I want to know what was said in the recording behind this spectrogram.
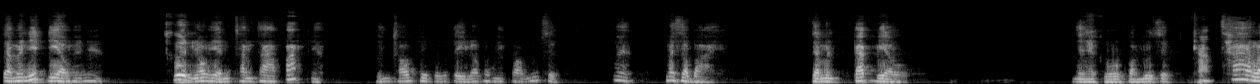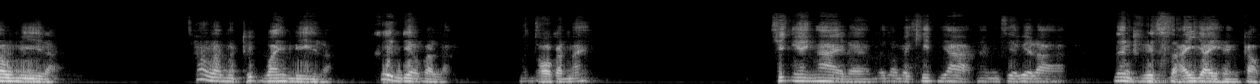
แต่มันนิดเดียวนะเนี่ย ขึ้นเราเห็นทางตาปั๊บเนี่ย เห็นเขาผิดปกติเราก็มีความรู้สึกไม่ไม่สบาย แต่มันแป๊บเดียวเนี่ยนะครูความรู้สึกครับ ถ้าเรามีล่ะ ถ้าเราบันทึกไว้มีล่ะ ขึ้นเดียวกันล่ะ มันต่อกันไหม คิดง่าย ๆ เลย ไม่ต้องไปคิดยากให้มันเสียเวลา นั่นคือสายใยแห่งกรรม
